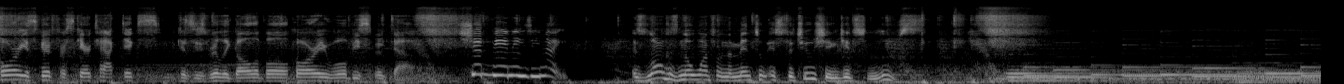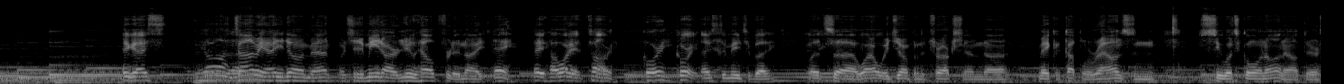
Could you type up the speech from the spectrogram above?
Corey is good for scare tactics because he's really gullible. Corey will be spooked out. Should be an easy night. As long as no one from the mental institution gets loose. Hey guys. Tommy, how you doing, man? Want you to meet our new help for tonight. Hey. Hey, how are you? Tom. Corey. Corey. Nice to meet you, buddy. Let's, uh, why don't we jump in the trucks and, uh, make a couple of rounds and see what's going on out there.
